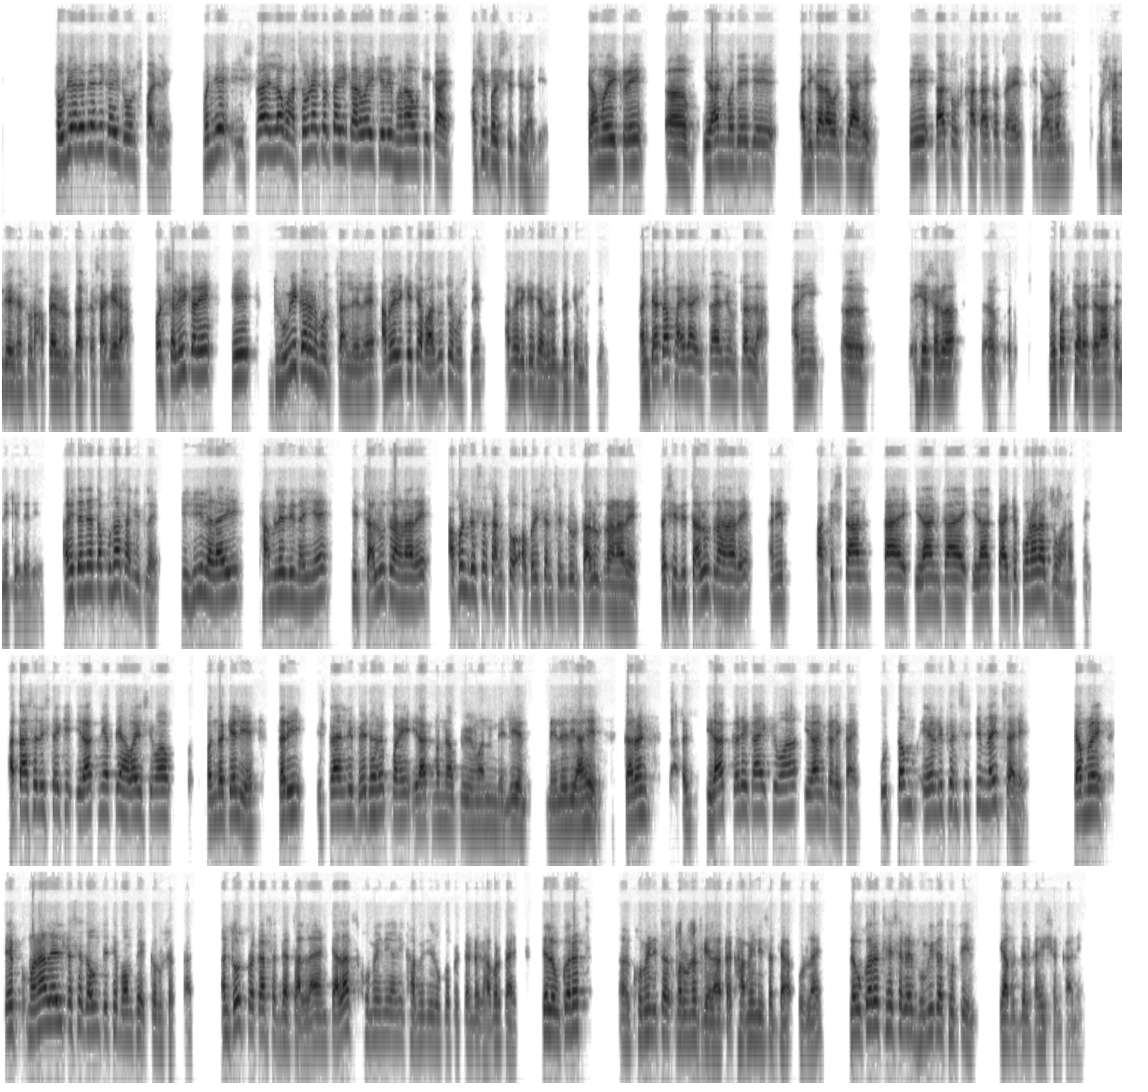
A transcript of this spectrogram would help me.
सौदी अरेबियाने काही ड्रोन्स पाडले. म्हणजे इस्रायलला वाचवण्याकरता ही कारवाई केली म्हणावं की काय अशी परिस्थिती झाली आहे. त्यामुळे इकडे इराणमध्ये जे अधिकारावरती आहेत ते दातोट खातातच आहेत की जॉर्डन मुस्लिम देश असून आपल्या विरोधात कसा गेला. पण सगळीकडे हे ध्रुवीकरण होत चाललेलं आहे. अमेरिकेच्या बाजूचे मुस्लिम अमेरिकेच्या विरुद्धचे मुस्लिम. आणि त्याचा फायदा इस्रायलने उचलला आणि हे सगळं नेपथ्य रचना त्यांनी केलेली आहे. आणि त्यांनी आता पुन्हा सांगितलंय की ही लढाई थांबलेली नाहीये ही चालूच राहणार आहे. आपण जसं सांगतो ऑपरेशन सिंदूर चालूच राहणार आहे तशी ती चालूच राहणार आहे. आणि पाकिस्तान काय इराण काय इराक काय ते कोणालाच जोहानत नाही आता असं दिसतंय की इराकने आपली हवाई सीमा बंद केली आहे तरी इस्रायलने बेधडकपणे इराकमधनं आपली विमानं नेली नेलेली आहेत कारण इराककडे काय किंवा इराणकडे काय उत्तम एअर डिफेन्स सिस्टीम नाहीच आहे. त्यामुळे ते म्हणाले तसं जाऊन तिथे बॉम्बफेक करू शकतात. आणि तोच प्रकार सध्या चाललाय आणि त्यालाच खोमेनी आणि खामेनी लोक प्रचंड घाबरत आहेत ते लवकरच खोमेनी तर मरूनच गेला. आता खामेनी सध्या उरलाय. लवकरच हे सगळे भूमिगत होतील याबद्दल काही शंका नाही.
